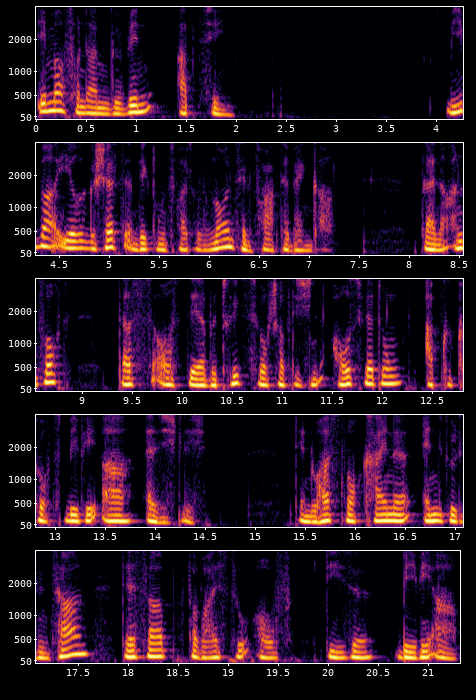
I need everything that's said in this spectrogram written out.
immer von deinem Gewinn abziehen. Wie war Ihre Geschäftsentwicklung 2019? fragt der Banker. Deine Antwort, das ist aus der betriebswirtschaftlichen Auswertung, abgekürzt BWA, ersichtlich. Denn du hast noch keine endgültigen Zahlen, deshalb verweist du auf diese BWA.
